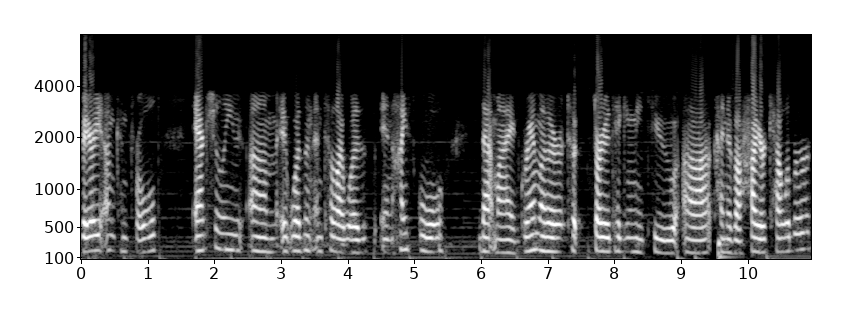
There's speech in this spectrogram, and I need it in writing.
very uncontrolled. Actually, um, it wasn't until I was in high school that my grandmother took started taking me to uh, kind of a higher caliber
